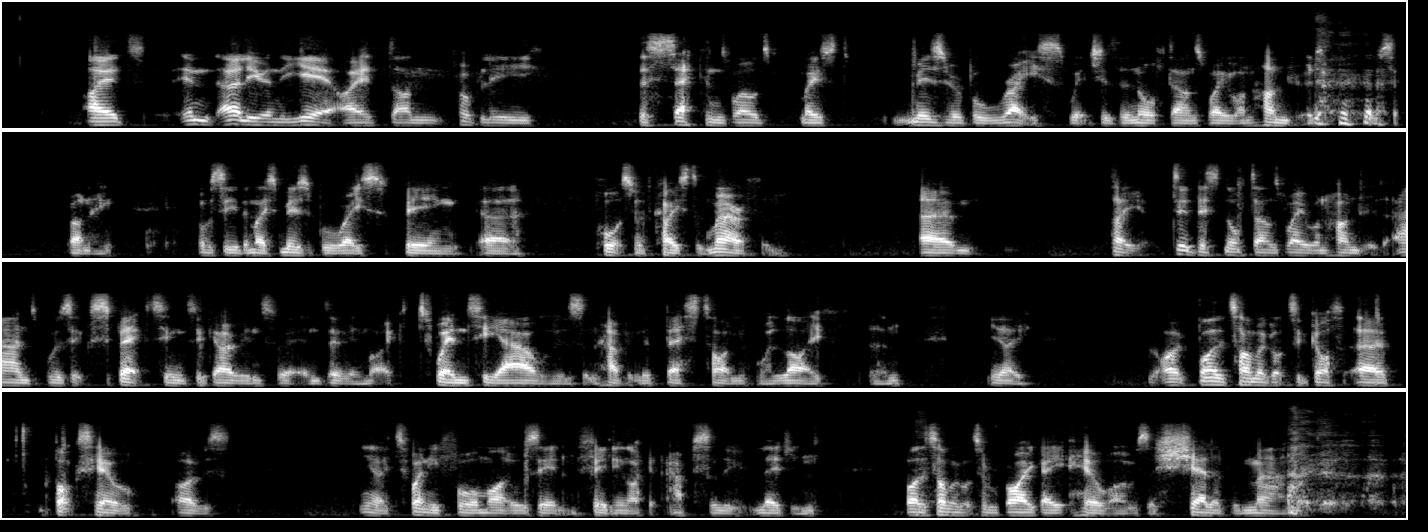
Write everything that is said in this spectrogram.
I had in earlier in the year, I had done probably the second world's most miserable race, which is the North Downs Way 100 running. Obviously, the most miserable race being uh, Portsmouth Coastal Marathon. Um, so did this North Downs Way 100 and was expecting to go into it and doing like 20 hours and having the best time of my life. And you know, I, by the time I got to Goth, uh, Box Hill, I was you know 24 miles in and feeling like an absolute legend. By the time I got to Reigate Hill, I was a shell of a man,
